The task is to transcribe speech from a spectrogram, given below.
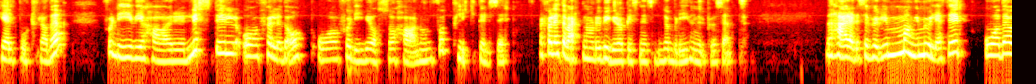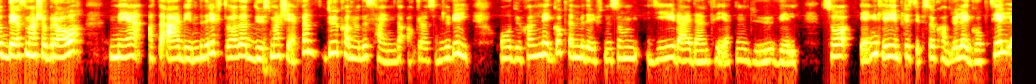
helt bort fra det. Fordi vi har lyst til å følge det opp, og fordi vi også har noen forpliktelser. I hvert fall etter hvert når du bygger opp businessen til å bli 100 Men her er det selvfølgelig mange muligheter. Og det er jo det som er så bra òg, med at det er din bedrift, og det er du som er sjefen. Du kan jo designe det akkurat som du vil, og du kan legge opp den bedriften som gir deg den friheten du vil. Så egentlig i prinsippet så kan du legge opp til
